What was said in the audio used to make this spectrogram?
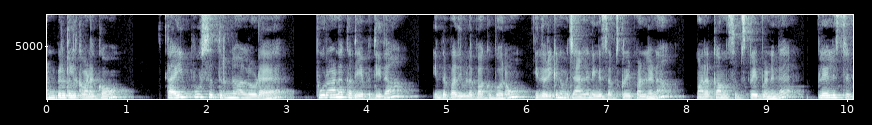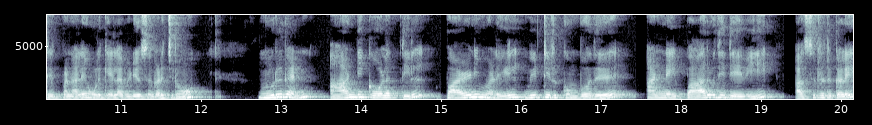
அன்பர்களுக்கு வணக்கம். தைப்பூச திருநாளோட புராண கதையை பற்றி தான் இந்த பதிவில் பார்க்க போகிறோம் இது வரைக்கும் நம்ம சேனலை நீங்கள் சப்ஸ்கிரைப் பண்ணலைன்னா மறக்காமல் சப்ஸ்கிரைப் பண்ணுங்கள் பிளேலிஸ்ட்டை கிளிக் பண்ணாலே உங்களுக்கு எல்லா வீடியோஸும் கிடச்சிடும் முருகன் ஆண்டி கோலத்தில் பழனிமலையில் வீட்டிருக்கும்போது அன்னை பார்வதி தேவி அசுரர்களை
